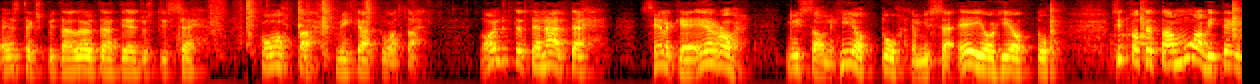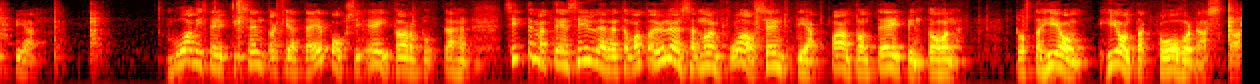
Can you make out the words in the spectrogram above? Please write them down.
Ensiksi pitää löytää tietysti se kohta, mikä tuota... Noin nyt te näette selkeä ero, missä on hiottu ja missä ei ole hiottu. Sitten otetaan muoviteippiä. Muoviteippi sen takia, että epoksi ei tartu tähän. Sitten mä teen silleen, että mä otan yleensä noin puoli senttiä paan ton teipin tohon tosta hion, hiontakohdasta.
